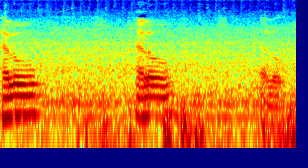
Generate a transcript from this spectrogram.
hello. Hello. Hello.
